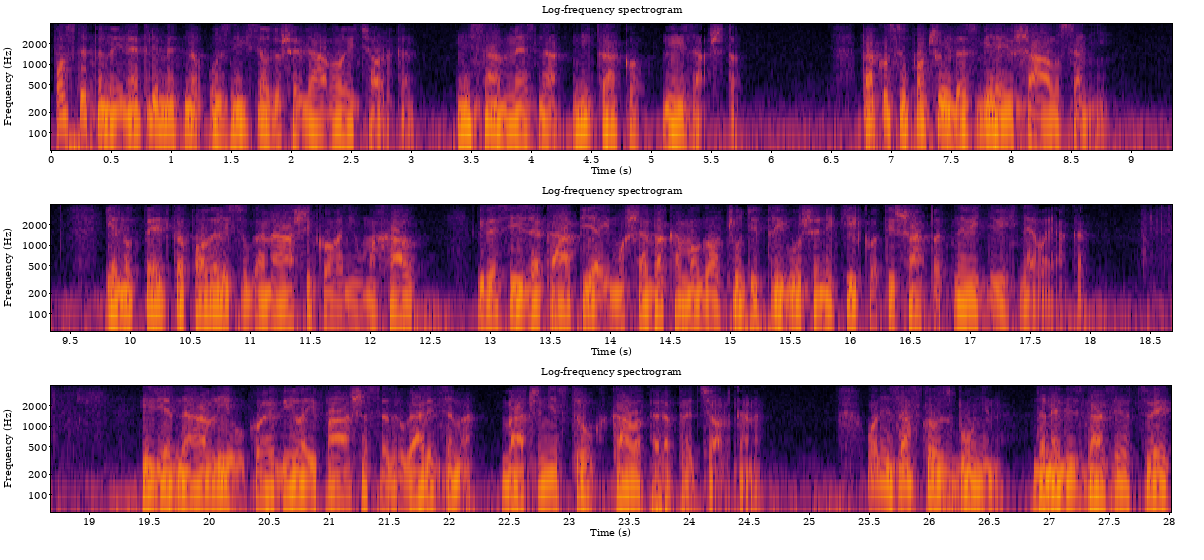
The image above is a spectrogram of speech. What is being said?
Postepeno i neprimetno uz njih se oduševljavao i Čorkan. Ni sam ne zna ni kako, ni zašto. Tako su počeli da zbijaju šalu sa njim. Jednog petka poveli su ga na ašikovanje u Mahalu, gdje se iza kapija i mušebaka mogao čuti prigušeni kikot i šapat nevidljivih devojaka. Iz jedne avlije u kojoj je bila i paša sa drugaricama, bačen je struk kalopera pred Čorkana. On je zastao zbunjen, da ne bi zgazio cvet,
